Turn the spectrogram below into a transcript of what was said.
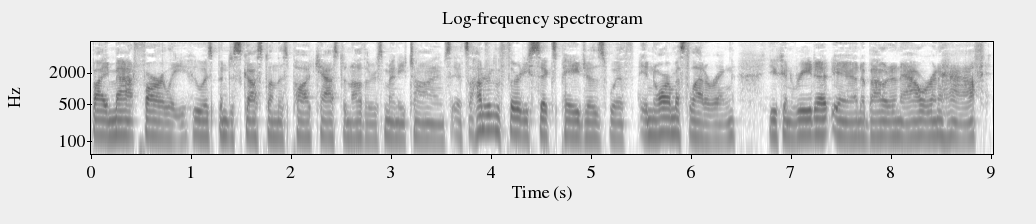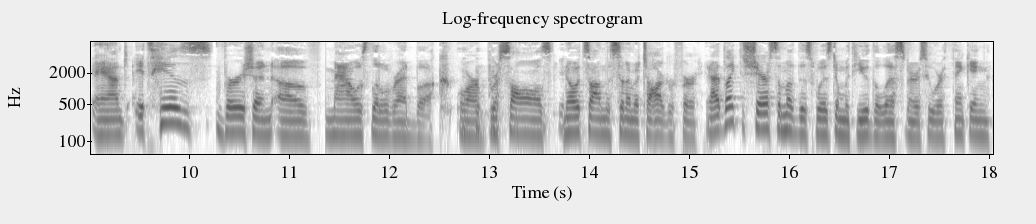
by Matt Farley, who has been discussed on this podcast and others many times. It's 136 pages with enormous lettering. You can read it in about an hour and a half, and it's his version of Mao's Little Red Book or Bresson's Notes on the Cinematographer. And I'd like to share some of this wisdom with you, the listeners, who are thinking,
